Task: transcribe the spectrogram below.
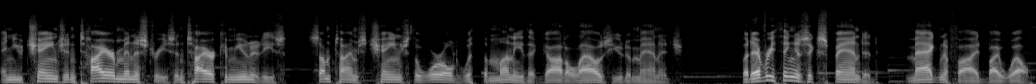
And you change entire ministries, entire communities, sometimes change the world with the money that God allows you to manage. But everything is expanded, magnified by wealth.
